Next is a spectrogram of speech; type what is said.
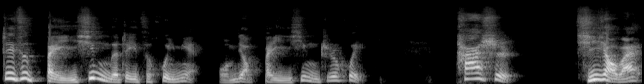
这次北杏的这一次会面，我们叫北杏之会，它是齐小白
